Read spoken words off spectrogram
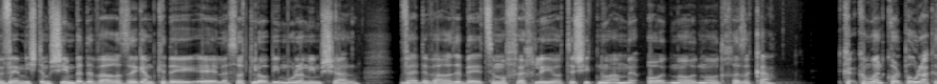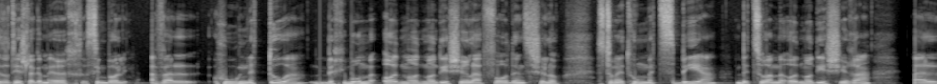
והם משתמשים בדבר הזה גם כדי uh, לעשות לובי מול הממשל והדבר הזה בעצם הופך להיות איזושהי תנועה מאוד מאוד מאוד חזקה. כמובן כל פעולה כזאת יש לה גם ערך סימבולי אבל הוא נטוע בחיבור מאוד מאוד מאוד ישיר ל affordance שלו זאת אומרת הוא מצביע בצורה מאוד מאוד ישירה על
